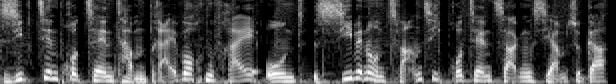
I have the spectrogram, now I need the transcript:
17% haben drei Wochen frei und 27% sagen, sie haben sogar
